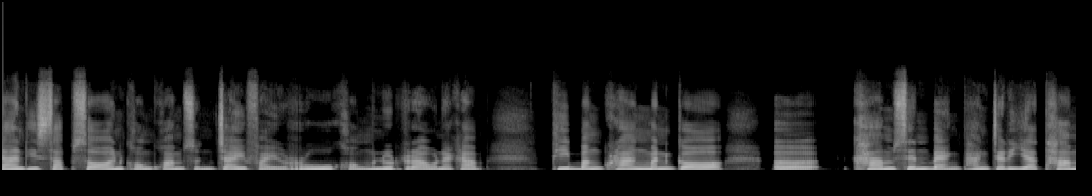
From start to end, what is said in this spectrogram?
ด้านที่ซับซ้อนของความสนใจใฝ่รู้ของมนุษย์เรานะครับ ที่บางครั้งมันก็เอ่อ ข้ามเส้นแบ่งทางจริยธรรม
